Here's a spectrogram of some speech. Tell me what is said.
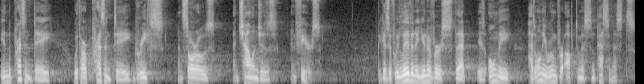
in the present day with our present day griefs and sorrows and challenges and fears. Because if we live in a universe that is only, has only room for optimists and pessimists,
